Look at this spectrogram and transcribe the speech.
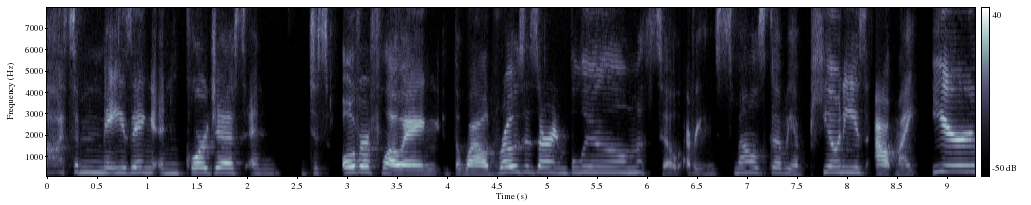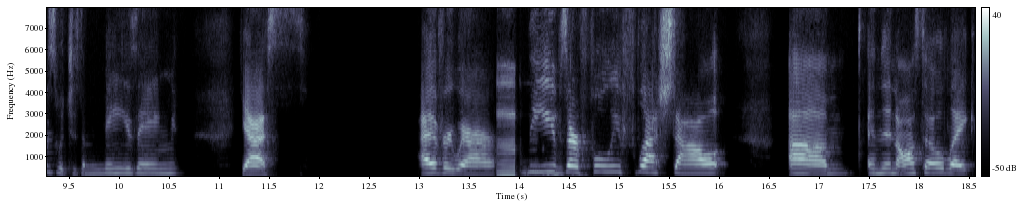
Oh, it's amazing and gorgeous and just overflowing. The wild roses are in bloom. So everything smells good. We have peonies out my ears, which is amazing. Yes. Everywhere. Mm-hmm. Leaves are fully fleshed out. Um, and then also like,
